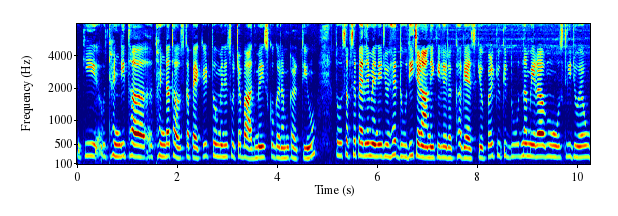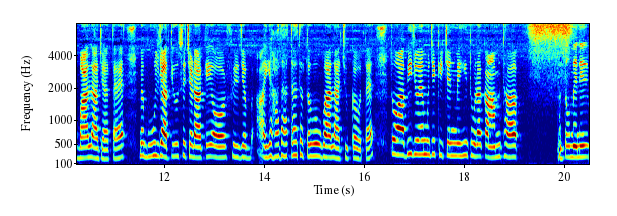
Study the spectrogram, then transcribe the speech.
क्योंकि ठंडी था, ठंडा था उसका पैकेट तो मैंने सोचा बाद में इसको गर्म करती हूँ। तो सबसे पहले मैंने जो है दूध ही चढ़ाने के लिए रखा गैस के ऊपर क्योंकि दूध ना मेरा मोस्टली जो है उबाल आ जाता है। मैं भूल जाती हूँ उसे चढ़ा के और फिर जब याद आता है तब तक तो वो उबाल आ चुका होता है। तो अभी जो है मुझे किचन में ही थोड़ा काम था तो मैंने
